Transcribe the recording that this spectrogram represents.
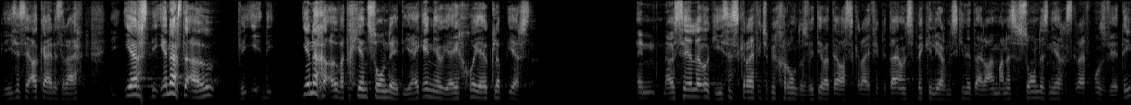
En Jesus sê okay, dis reg. Die eerste die enigste ou wie die enige ou wat geen sonde het, jy ken jou jy gooi jou klip eerste. En nou sê hulle ook Jesus skryf iets op die grond. Ons weet nie wat hy daar skryf nie. Party ons spekuleer, miskien het hy daai man se sondes neergeskryf. Ons weet nie.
